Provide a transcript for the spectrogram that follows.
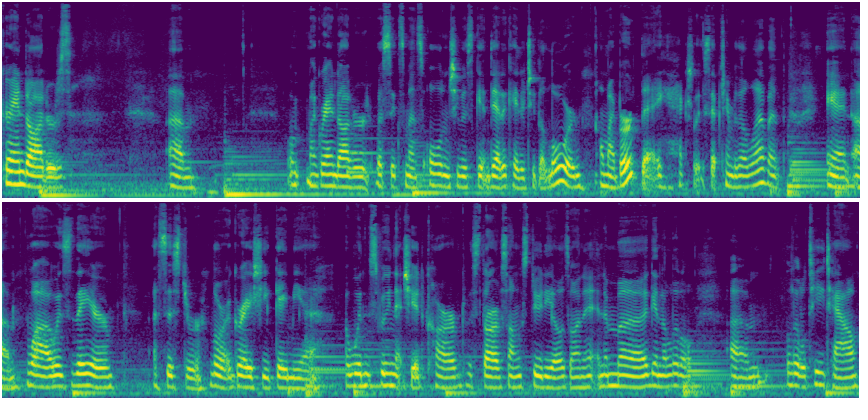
granddaughter's um, my granddaughter was six months old and she was getting dedicated to the Lord on my birthday, actually September the 11th. And um, while I was there, a sister, Laura Gray, she gave me a, a wooden spoon that she had carved with Star of Song Studios on it, and a mug, and a little um, a little tea towel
